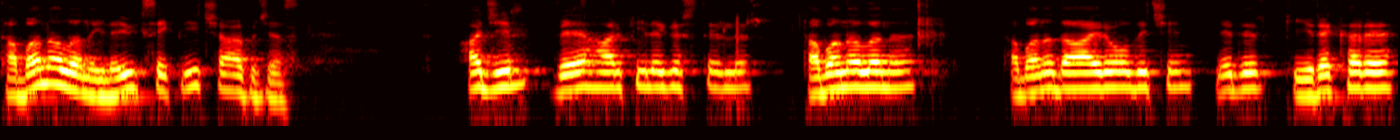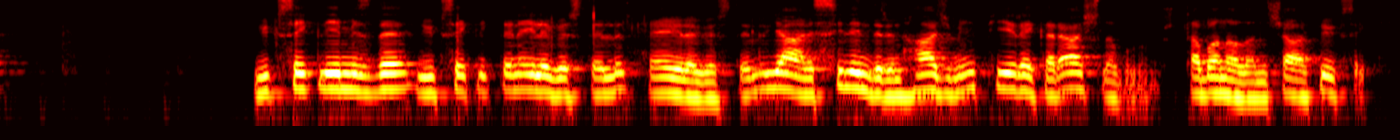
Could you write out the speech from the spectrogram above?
taban alanı ile yüksekliği çarpacağız. Hacim V harfiyle gösterilir. Taban alanı, tabanı daire olduğu için nedir? Pi r kare. Yüksekliğimizde, yükseklikte ne ile gösterilir? H ile gösterilir. Yani silindirin hacmi pi r kare h ile bulunur. Taban alanı çarpı yükseklik.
